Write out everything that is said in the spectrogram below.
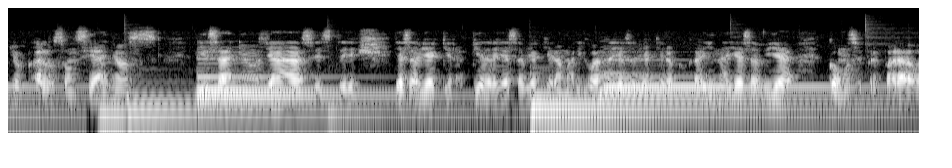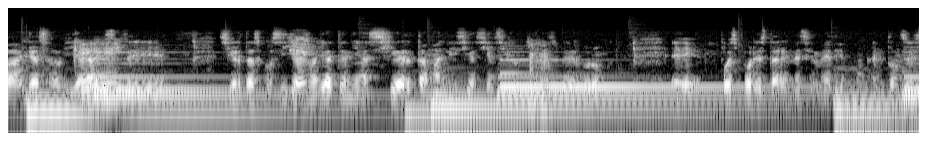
yo a los 11 años, 10 años, ya, este, ya sabía que era piedra, ya sabía que era marihuana, ya sabía que era cocaína, ya sabía cómo se preparaba, ya sabía este, ciertas cosillas, ¿no? Ya tenía cierta malicia, si así lo quieres ver, bro. Eh, pues por estar en ese medio. Entonces,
